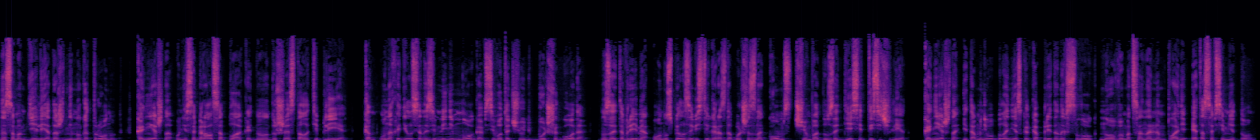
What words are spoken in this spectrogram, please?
На самом деле я даже немного тронут. Конечно, он не собирался плакать, но на душе стало теплее. Кан-У находился на земле немного, всего-то чуть больше года. Но за это время он успел завести гораздо больше знакомств, чем в аду за 10 тысяч лет. Конечно, и там у него было несколько преданных слуг, но в эмоциональном плане это совсем не то.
